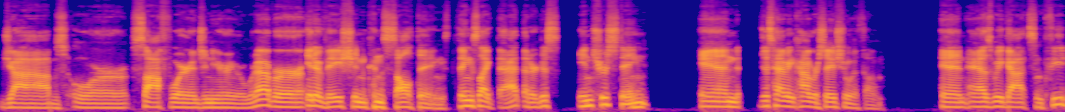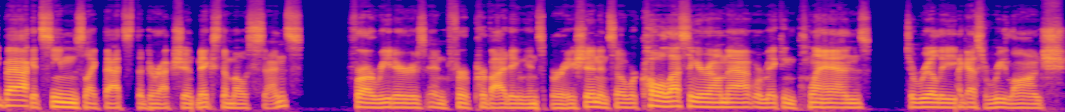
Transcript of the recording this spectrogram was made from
jobs or software engineering or whatever, innovation consulting, things like that, that are just interesting and just having conversation with them. And as we got some feedback, it seems like that's the direction makes the most sense for our readers and for providing inspiration. And so we're coalescing around that. We're making plans to really, I guess, relaunch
